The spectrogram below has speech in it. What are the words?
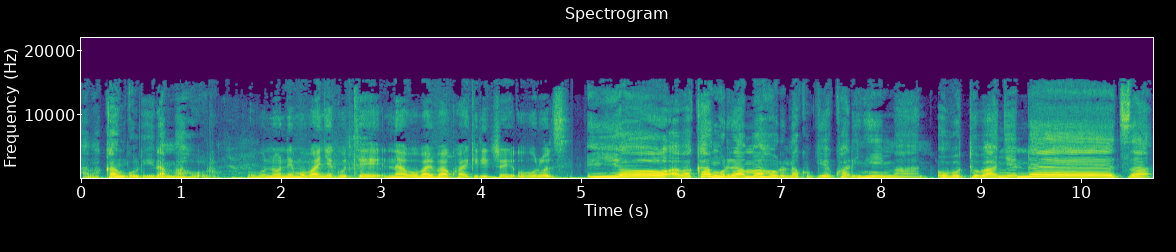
abakangurira amahoro ubu none mubanye gute n'abo bari bakwagirije uburozi iyo abakangurira amahoro nakubwiye ko ari nk'imana ubu tubanye neza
